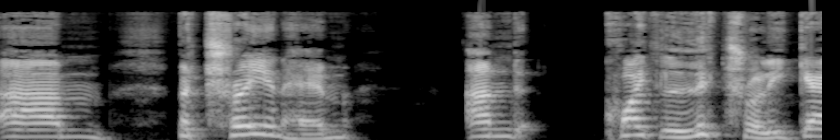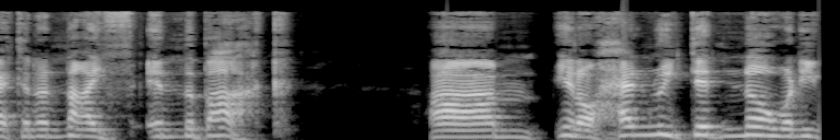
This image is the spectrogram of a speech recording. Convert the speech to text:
um, betraying him and quite literally getting a knife in the back. Um, you know, Henry didn't know when he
